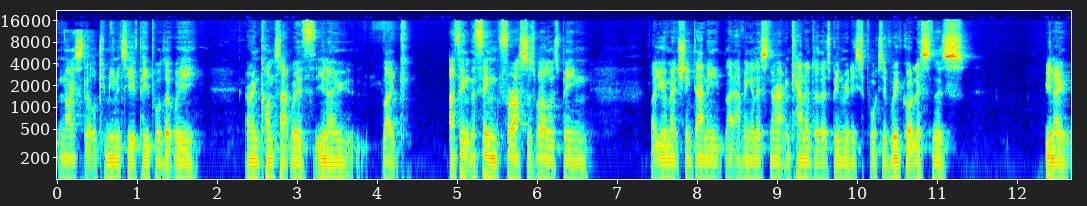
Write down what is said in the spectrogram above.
nice little community of people that we are in contact with. You know, like I think the thing for us as well has been, like you were mentioning, Danny, like having a listener out in Canada that's been really supportive. We've got listeners, you know,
